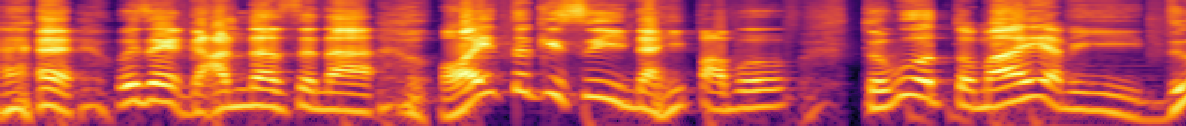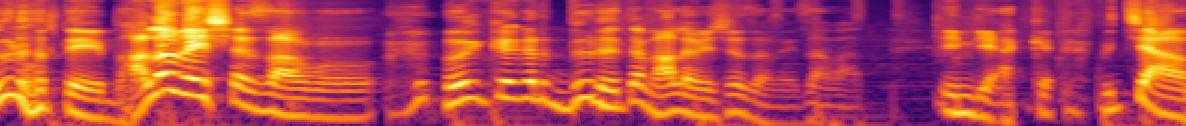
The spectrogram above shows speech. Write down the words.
ওই যে গান আছে না হয়তো কিছুই নাহি পাবো। তবুও তোমায় আমি দূর হতে ভালোবেসে যাব। ওই করে দূর হতে ভালোবেসে যাবে জামাত। ইন্ডিয়াকে। বুঝছাও?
